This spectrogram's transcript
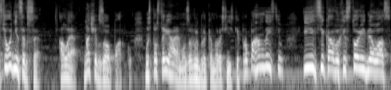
сьогодні це все. Але, наче в зоопарку, ми спостерігаємо за вибриками російських пропагандистів, і цікавих історій для вас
